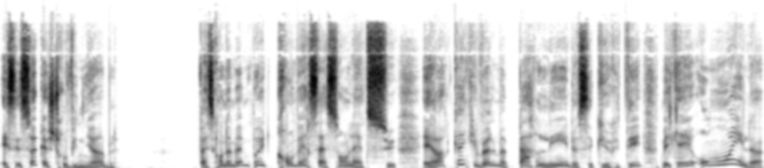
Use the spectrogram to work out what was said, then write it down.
Et c'est ça que je trouve ignoble parce qu'on n'a même pas eu de conversation là-dessus. Et alors, quand ils veulent me parler de sécurité, mais qu'il y ait au moins, là,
